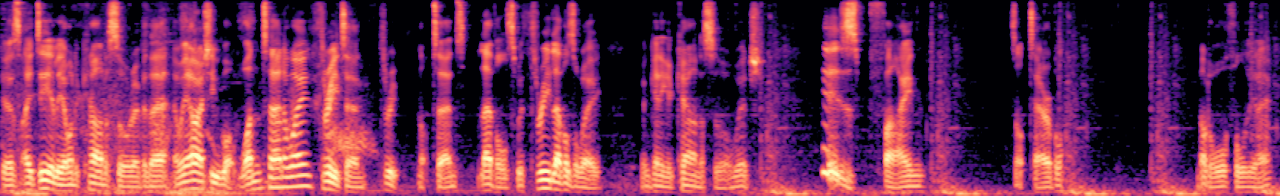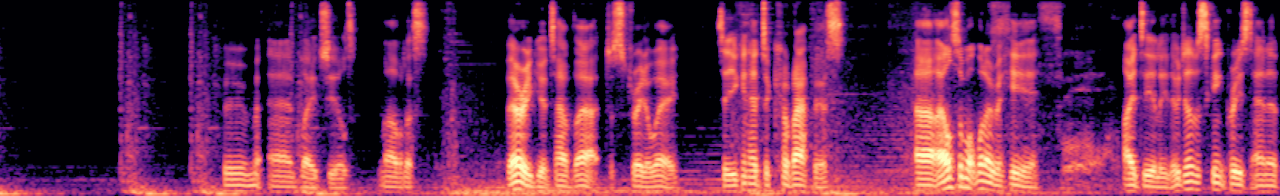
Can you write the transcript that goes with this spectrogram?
Because ideally I want a Carnosaur over there. And we are actually, what, one turn away? Three turn. Three, not turns, levels. We're three levels away from getting a Carnosaur, which is fine. It's not terrible. Not awful, you know. Boom, and Blade Shield. Marvellous. Very good to have that, just straight away. So you can head to Carapis. Uh, I also want one over here, ideally. They do have a Skink Priest and a...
